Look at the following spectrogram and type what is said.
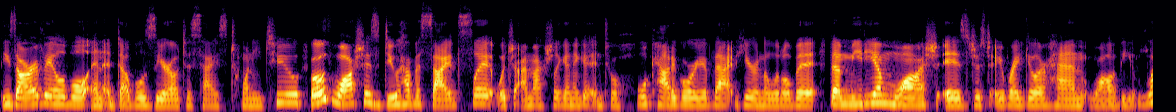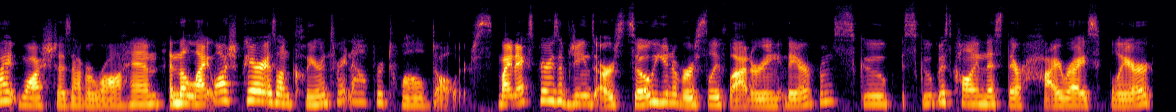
These are available in a double zero to size 22. Both washes do have a side slit, which I'm actually gonna get into a whole category of that here in a little bit. The medium wash is just a regular hem, while the light wash does have a raw hem. And the light wash pair is on clearance right now for $12. My next pairs of jeans are so universally flattering. They are from Scoop. Scoop is calling this their high-rise flare.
